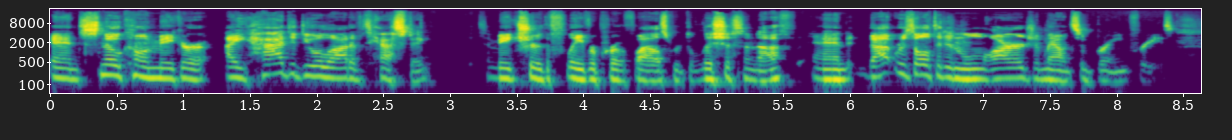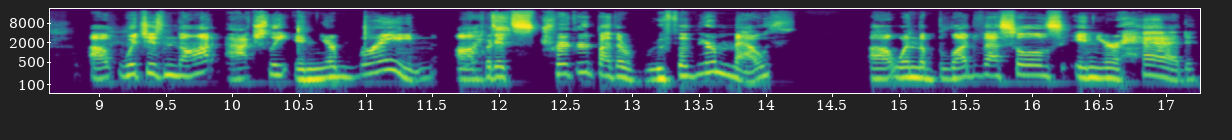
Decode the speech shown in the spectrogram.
and snow cone maker, I had to do a lot of testing to make sure the flavor profiles were delicious enough. And that resulted in large amounts of brain freeze, uh, which is not actually in your brain, uh, but it's triggered by the roof of your mouth uh, when the blood vessels in your head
